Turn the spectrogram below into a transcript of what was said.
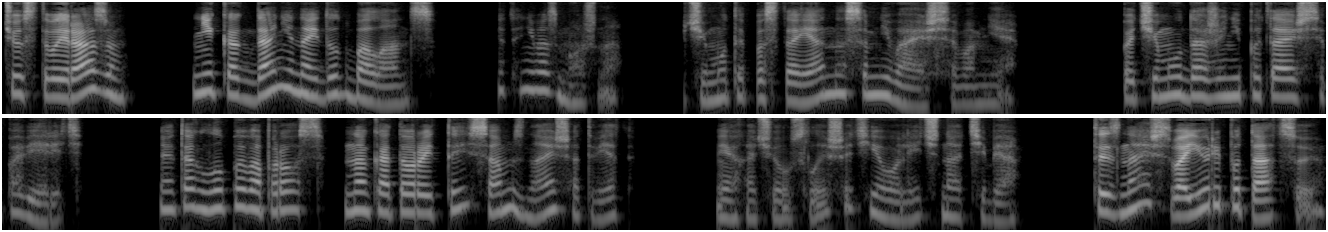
Чувство и разум никогда не найдут баланс. Это невозможно. Почему ты постоянно сомневаешься во мне? Почему даже не пытаешься поверить? Это глупый вопрос, на который ты сам знаешь ответ. Я хочу услышать его лично от тебя. Ты знаешь свою репутацию.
